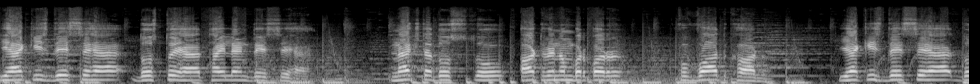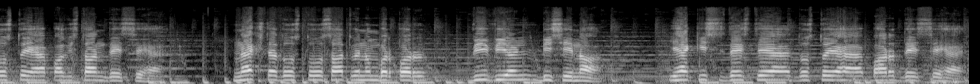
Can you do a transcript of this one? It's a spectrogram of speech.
यह किस देश से है? दोस्तों, यह थाईलैंड देश से है। नेक्स्ट है दोस्तों, आठवें नंबर पर फवाद खान। यह किस देश से है? दोस्तों, यह पाकिस्तान देश से है। नेक्स्ट है दोस्तों, सातवें नंबर पर विवियन डिसेना। यह किस देश से है? दोस्तों, यह भारत देश से है।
